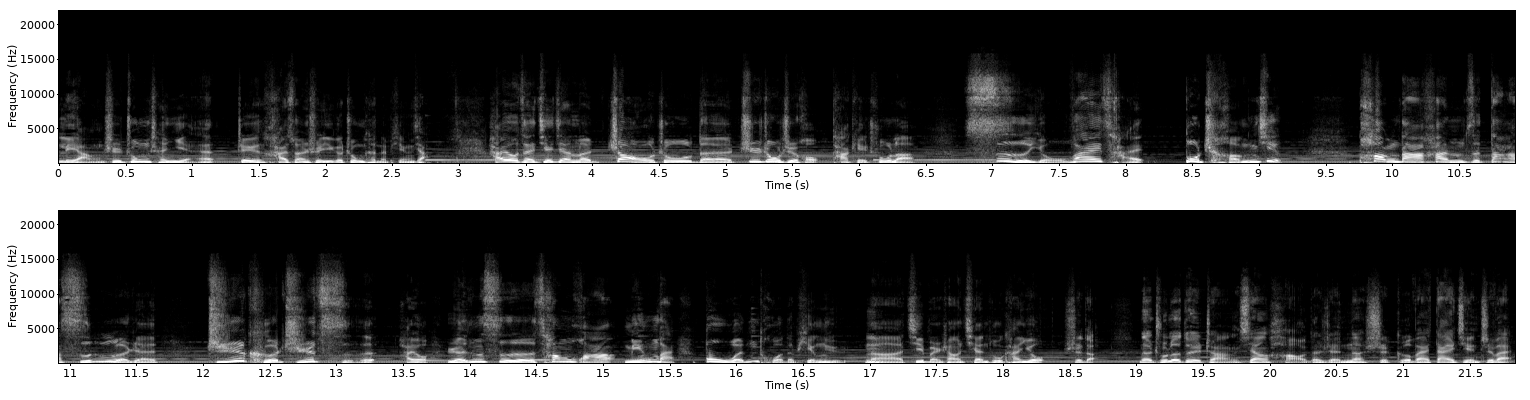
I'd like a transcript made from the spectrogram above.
两只忠臣眼，这还算是一个中肯的评价。还有在接见了赵州的知州之后，他给出了似有歪才，不成敬，胖大汉子大似恶人。只可止此，还有人似苍华，明白不稳妥的评语，那基本上前途堪忧。是的，那除了对长相好的人呢是格外待见之外，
